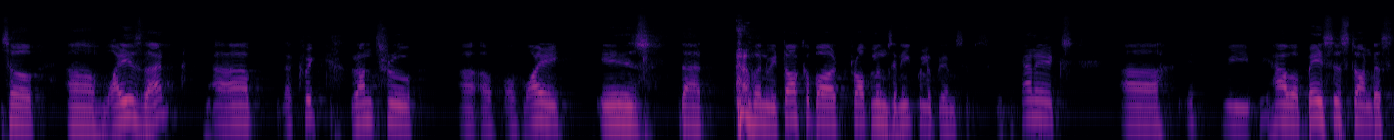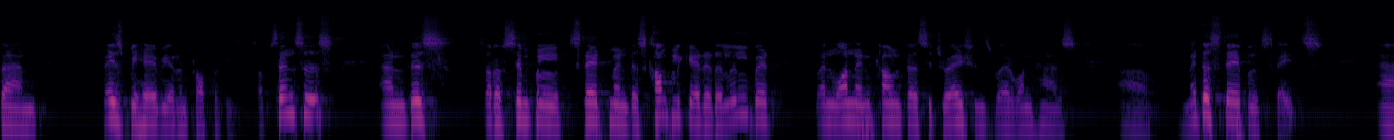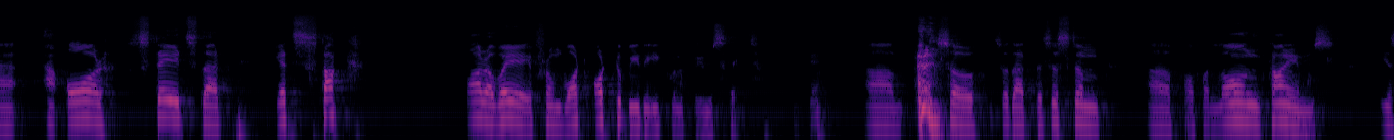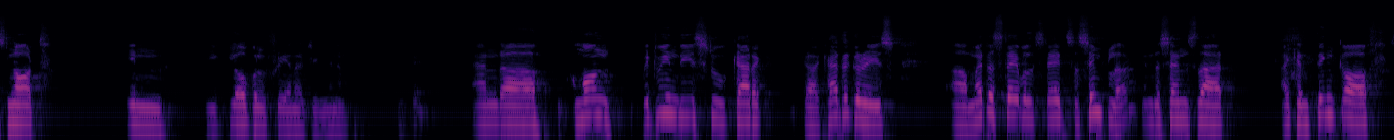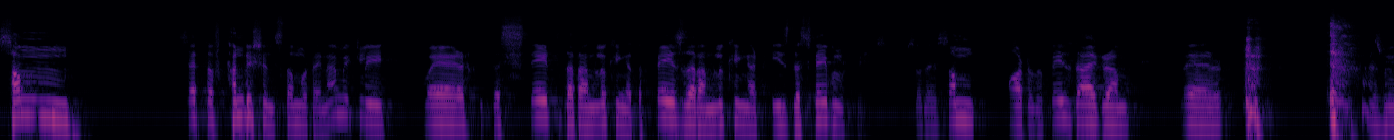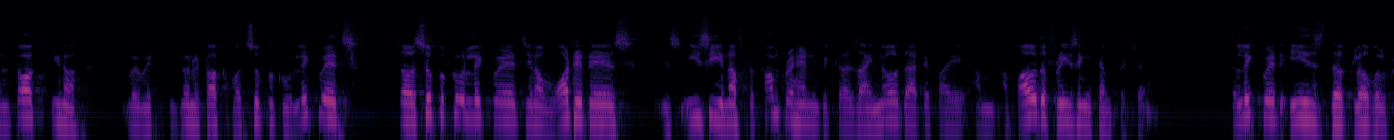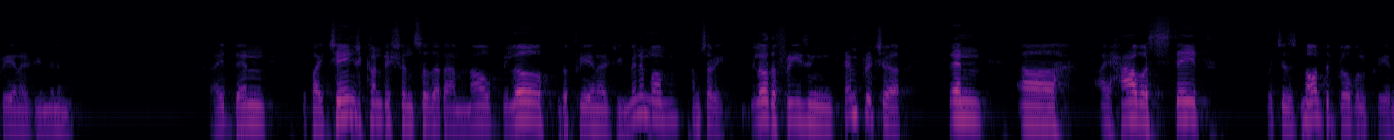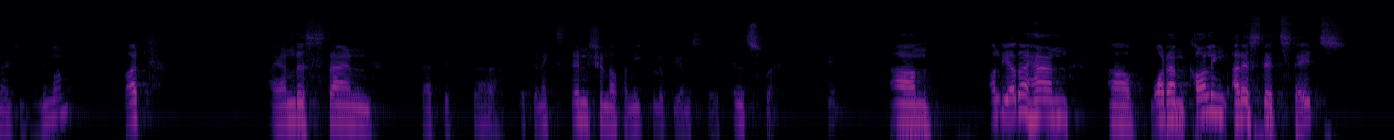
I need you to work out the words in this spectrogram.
so, uh, why is that? Uh, a quick run through uh, of, of, why is that when we talk about problems in equilibrium mechanics, uh, it, we, we have a basis to understand phase behavior and properties of substances, and this sort of simple statement is complicated a little bit when one encounters situations where one has uh, metastable states uh, or states that get stuck far away from what ought to be the equilibrium state. Okay? Um, so, so that the system uh, for, for long times is not in the global free energy minimum. Okay? And uh, among between these two uh, categories, uh, metastable states are simpler in the sense that I can think of some set of conditions thermodynamically where the state that I'm looking at, the phase that I'm looking at, is the stable phase. So there's some part of the phase diagram where, as we'll talk, you know, we're going to talk about supercooled liquids. So supercooled liquids, you know, what it is, is easy enough to comprehend because I know that if I am above the freezing temperature, the liquid is the global free energy minimum. Right? Then if I change conditions so that I'm now below the free energy minimum, I'm sorry, below the freezing temperature, then uh, I have a state which is not the global free energy minimum, but I understand that it's, uh, it's an extension of an equilibrium state elsewhere. Um, on the other hand, uh, what I'm calling arrested states,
